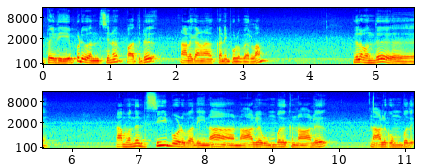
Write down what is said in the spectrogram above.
இப்போ இது எப்படி வந்துச்சுன்னு பார்த்துட்டு நாளைக்கான கணிப்புக்குள்ள போயிடலாம். இதில் வந்து நாம் வந்து இந்த சி போர்டு பார்த்திங்கன்னா நாலு ஒம்பதுக்கு நாலு நாலுக்கு ஒம்பது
